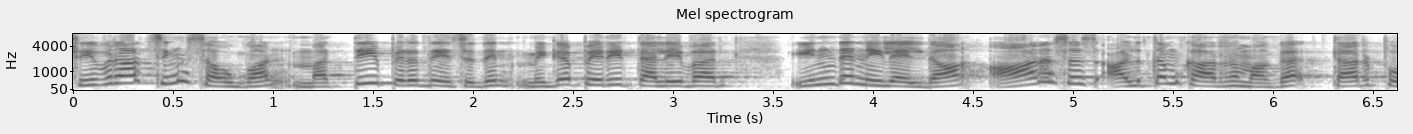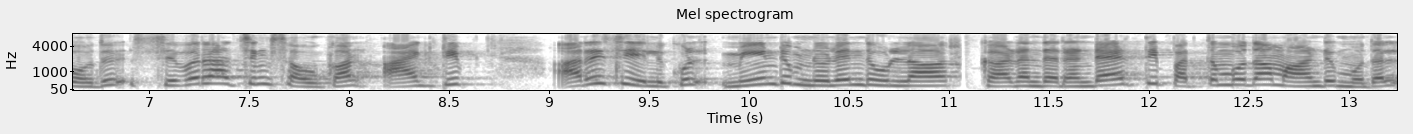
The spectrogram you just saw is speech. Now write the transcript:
சிவராஜ் சிங் சவுகான் மத்திய பிரதேசத்தின் மிகப்பெரிய தலைவர். இந்த நிலையில்தான் ஆர்எஸ்எஸ் அழுத்தம் காரணமாக தற்போது சிவராஜ் சிங் சவுகான் ஆக்டிவ் அரசியலுக்குள் மீண்டும் நுழைந்துள்ளார். கடந்த ரெண்டாயிரத்தி பத்தொன்பதாம் ஆண்டு முதல்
